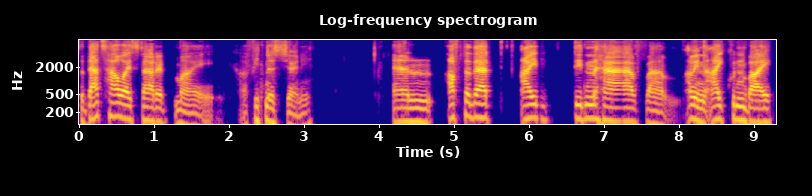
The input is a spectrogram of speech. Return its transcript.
So that's how I started my uh, fitness journey. And after that, I didn't have, um, I mean, I couldn't buy.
